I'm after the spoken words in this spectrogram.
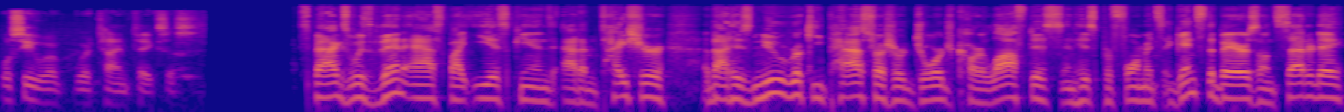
we'll see where, where time takes us. Spags was then asked by ESPN's Adam Teicher about his new rookie pass rusher, George Karlaftis, and his performance against the Bears on Saturday,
